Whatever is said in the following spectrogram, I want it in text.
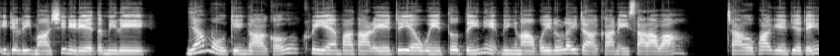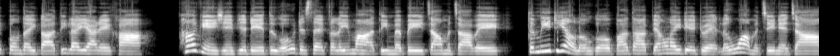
အီတလီမှာရှိနေတဲ့သမီးလေးညမိုကင်းကာကိုခရီးယန်ဘာသာရဲ့တရားဝင်သွတ်သိန်းနဲ့မင်္ဂလာပွဲလုပ်လိုက်တာကနေစတာပါ။ဒါကိုဖခင်ဖြစ်တဲ့ပုံတိုက်ကတိလိုက်ရတဲ့အခါ ဖခင်ရှင်ဖြစ်တဲ့သူကိုတစ်ဆက်ကလေးမှအတိမပေးကြောင်းမကြပဲသမီးတစ်ယောက်လုံးကိုဘာသာပြောင်းလိုက်တဲ့အတွက်လုံးဝမကျေနပ်ကြောင်း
